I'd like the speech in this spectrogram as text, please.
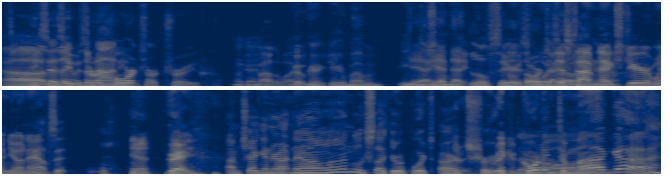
Uh, He says the, he was The 90. reports are true. Okay. By the way. go Greg to hear Bubba. Yeah, he had that little serious authoritative. voice. This time Yeah. next year, when you announce it, Yeah, Greg. I'm checking right now online. Looks like the reports are true. Rick, according to my guy,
